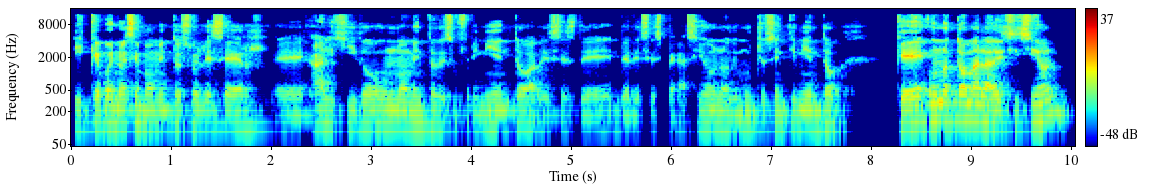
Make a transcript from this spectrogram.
y que bueno, ese momento suele ser eh, álgido, un momento de sufrimiento, a veces de, de desesperación o de mucho sentimiento, que uno toma la decisión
